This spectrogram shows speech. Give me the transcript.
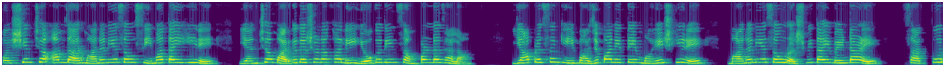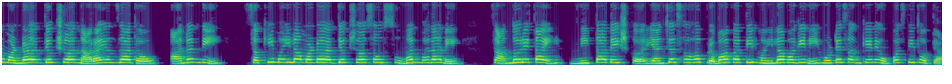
पश्चिमच्या आमदार माननीय सौ सीमाताई हिरे यांच्या मार्गदर्शनाखाली योग दिन संपन्न झाला. या प्रसंगी भाजपा नेते महेश हिरे माननीय सौ रश्मिताई बेंडाळे सातपूर मंडळ अध्यक्ष नारायण जाधव आनंदी सखी महिला मंडळ अध्यक्ष सौ सुमन भदाने चांदोरेताई नीता देशकर यांच्यासह प्रभागातील महिला भगिनी मोठ्या संख्येने उपस्थित होत्या.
